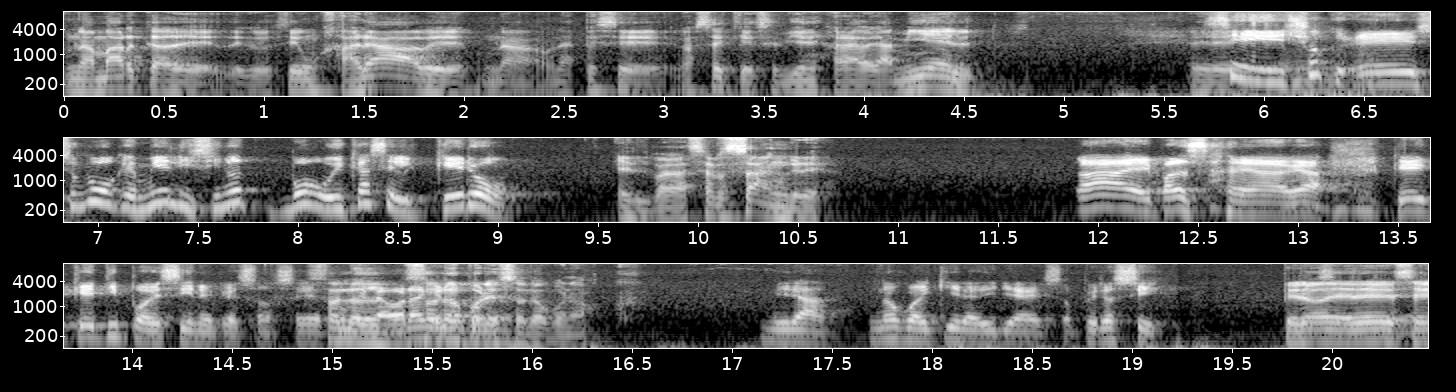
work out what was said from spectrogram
una marca de, de, de un jarabe, una, una especie, de- no sé qué se viene jarabe, la miel. Eh, sí, yo un- eh, supongo que es miel y si no, vos ubicás el quero. el para hacer sangre. Ah, ah, ¿Qué, qué tipo de cine que sos? eh? Solo, la verdad que no- por eso lo conozco. Mirá, no cualquiera diría eso, pero sí. Pero Es debe este- ser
